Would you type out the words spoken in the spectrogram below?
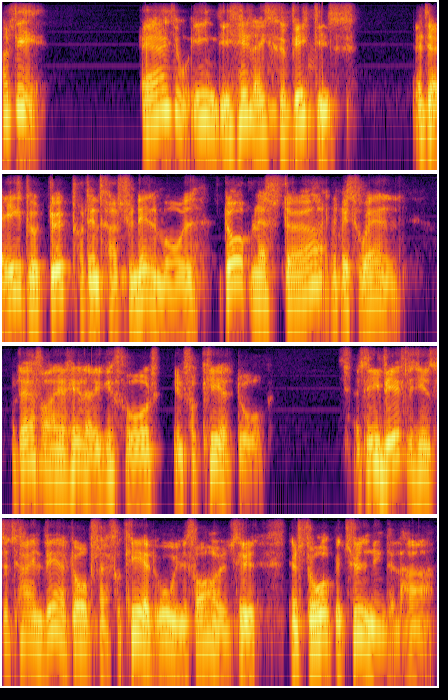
Og det er jo egentlig heller ikke så vigtigt, at jeg ikke blev døbt på den traditionelle måde. Dåben er større end ritualet, og derfor har jeg heller ikke fået en forkert dåb. Altså i virkeligheden, så tager enhver dåb sig forkert ud i forhold til den store betydning, den har.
